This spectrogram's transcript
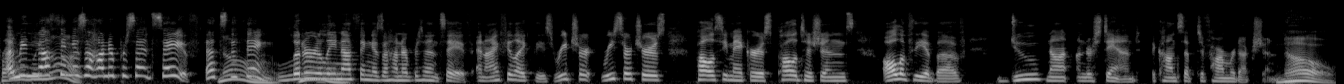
I mean, nothing not. is 100% safe. That's the thing. Literally, no. nothing is 100% safe. And I feel like these research- researchers, policymakers, politicians, all of the above do not understand the concept of harm reduction. No,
